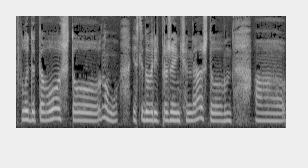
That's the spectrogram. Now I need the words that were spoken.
вплоть до того, что, ну, если говорить про женщин, да, что а,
